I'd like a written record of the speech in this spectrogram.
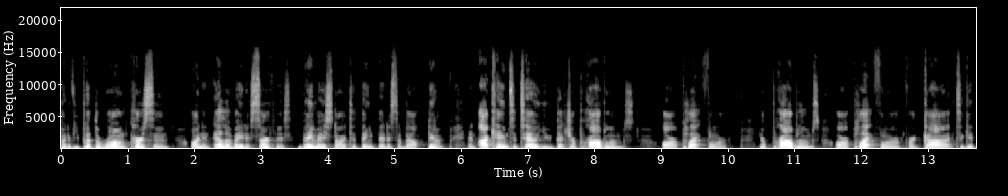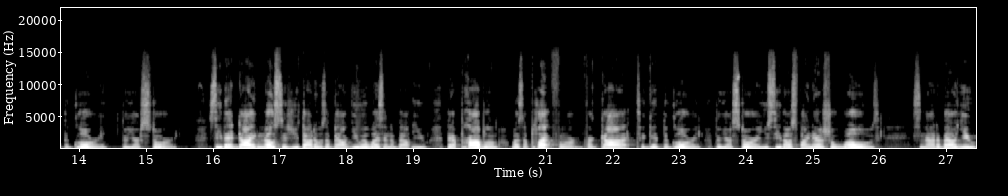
But if you put the wrong person on an elevated surface, they may start to think that it's about them. And I came to tell you that your problems are a platform. Your problems are a platform for God to get the glory through your story. See, that diagnosis, you thought it was about you. It wasn't about you. That problem was a platform for God to get the glory through your story. You see, those financial woes, it's not about you.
